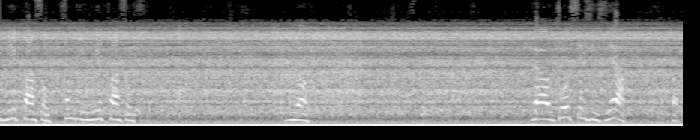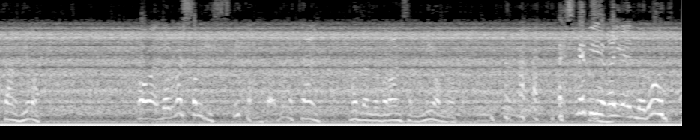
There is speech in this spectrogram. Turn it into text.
Newcastle. Somebody in Newcastle. No. Well, Joe says he's there, but can't hear him. Well, uh, there was somebody speaking, but I don't know can whether they were answering me or not. it's maybe right in the road.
